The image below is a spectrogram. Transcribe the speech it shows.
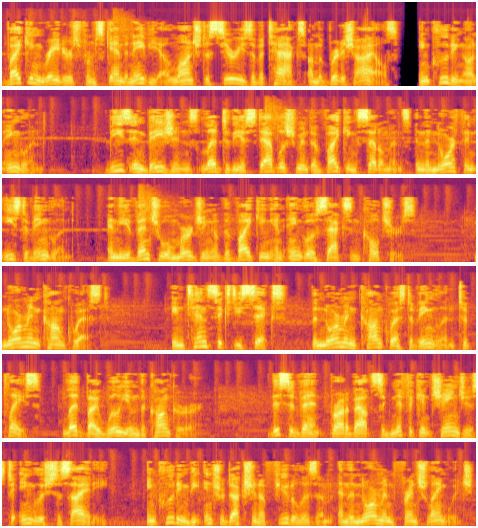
Viking raiders from Scandinavia launched a series of attacks on the British Isles, including on England. These invasions led to the establishment of Viking settlements in the north and east of England, and the eventual merging of the Viking and Anglo-Saxon cultures. Norman conquest. In 1066, the Norman conquest of England took place, led by William the Conqueror. This event brought about significant changes to English society, including the introduction of feudalism and the Norman French language.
